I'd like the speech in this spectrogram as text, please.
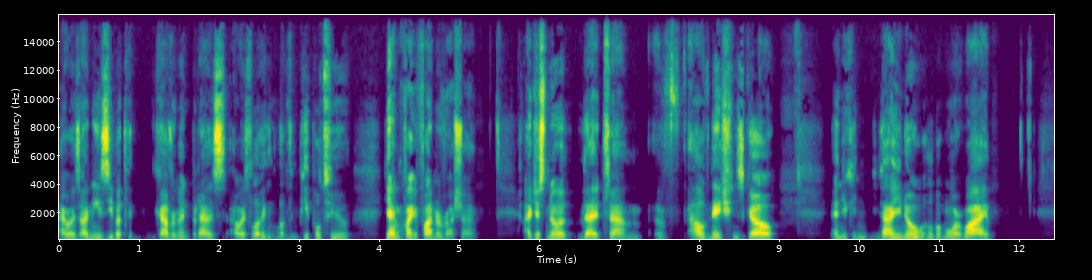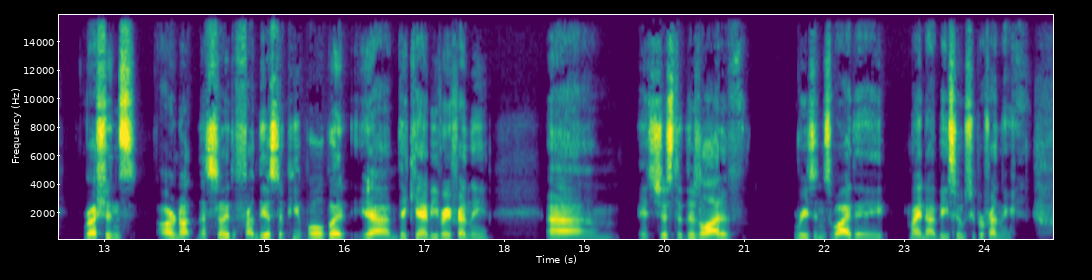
I was uneasy about the government, but I was I was loving loving people too. Yeah, I'm quite fond of Russia. I just know that um, of how nations go, and you can now you know a little bit more why. Russians are not necessarily the friendliest of people, but yeah, they can be very friendly. Um, it's just that there's a lot of reasons why they might not be so super friendly.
